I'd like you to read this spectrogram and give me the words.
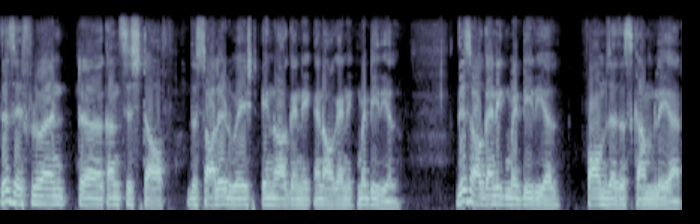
this effluent uh, consists of the solid waste, inorganic and organic material. This organic material forms as a scum layer.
